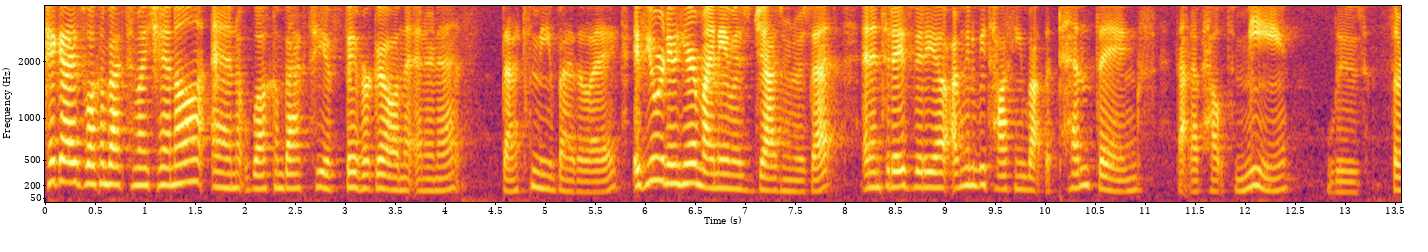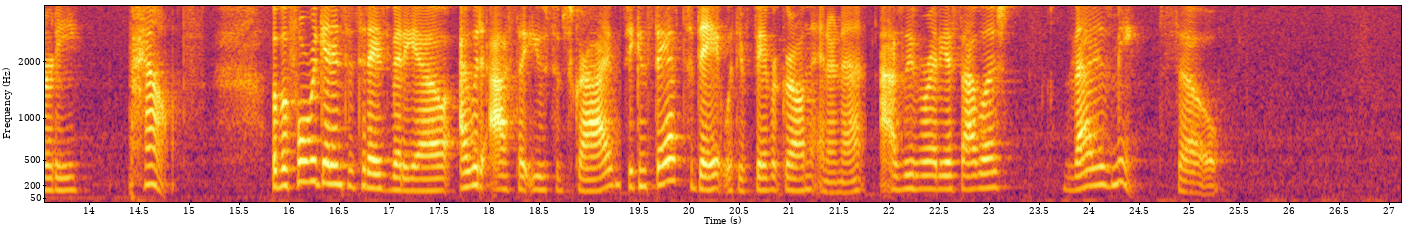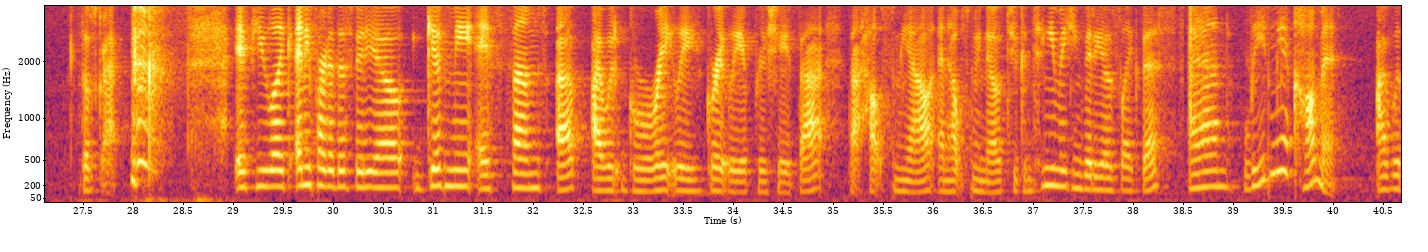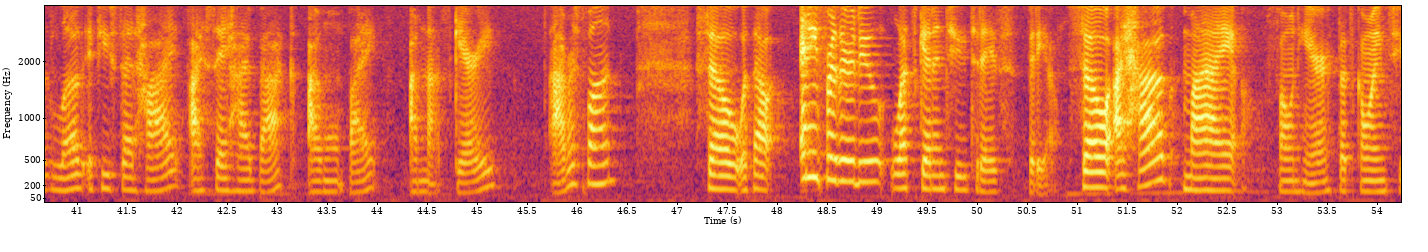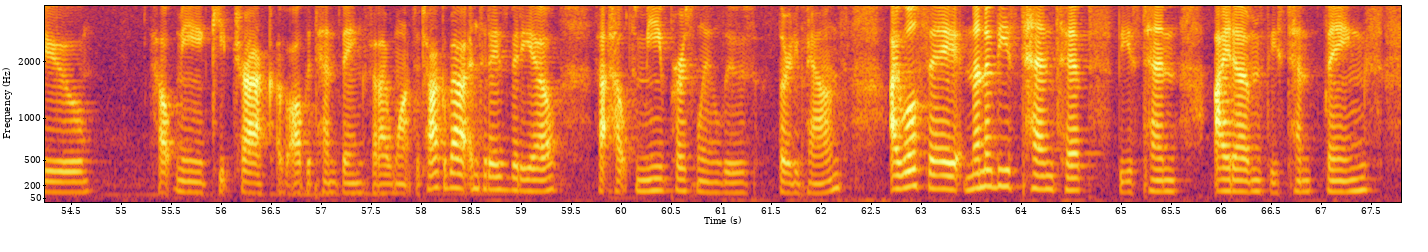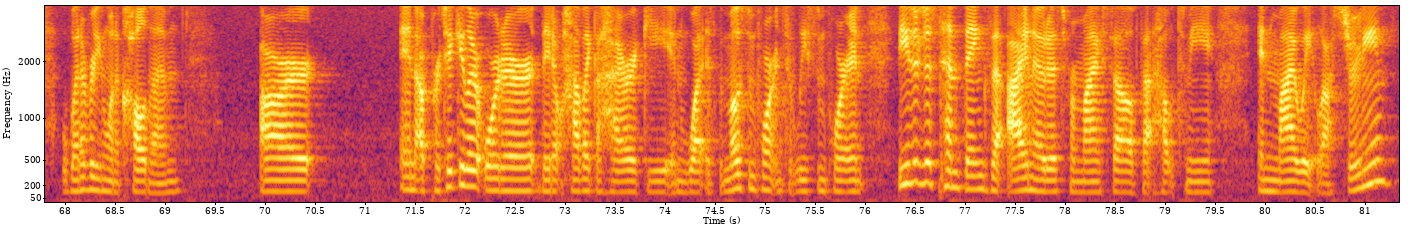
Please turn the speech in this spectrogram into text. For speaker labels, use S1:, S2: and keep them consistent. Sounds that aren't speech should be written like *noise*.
S1: Hey guys, welcome back to my channel and welcome back to your favorite girl on the internet. That's me, by the way. If you are new here, my name is Jasmine Rosette, and in today's video, I'm gonna be talking about the 10 things that have helped me lose 30 pounds. But before we get into today's video, I would ask that you subscribe so you can stay up to date with your favorite girl on the internet. As we've already established, that is me. So, subscribe. *laughs* If you like any part of this video, give me a thumbs up. I would greatly, greatly appreciate that. That helps me out and helps me know to continue making videos like this. And leave me a comment. I would love if you said hi. I say hi back. I won't bite. I'm not scary. I respond. So without any further ado, let's get into today's video. So I have my phone here that's going to help me keep track of all the 10 things that I want to talk about in today's video that helped me personally lose 30 pounds. I will say none of these 10 tips, these 10 items, these 10 things, whatever you want to call them, are in a particular order. They don't have like a hierarchy in what is the most important to least important. These are just 10 things that I noticed for myself that helped me in my weight loss journey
